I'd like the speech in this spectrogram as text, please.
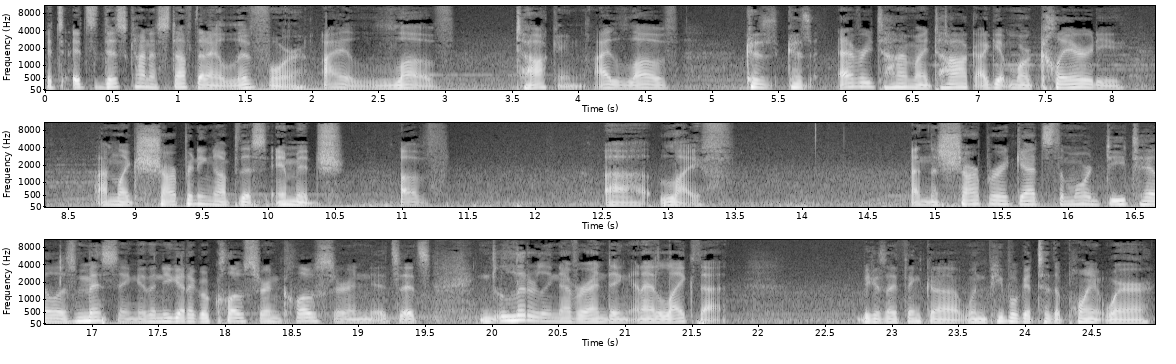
it's it's this kind of stuff that I live for. I love talking. I love cuz cuz every time I talk I get more clarity. I'm like sharpening up this image of uh, life and the sharper it gets, the more detail is missing, and then you got to go closer and closer, and it's it's literally never ending. And I like that because I think uh, when people get to the point where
